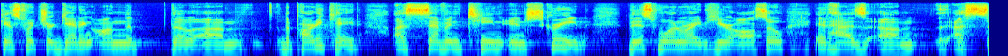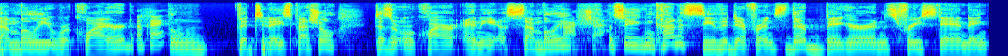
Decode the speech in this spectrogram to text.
Guess what you're getting on the the, um, the Partycade, a 17 inch screen. This one right here also, it has um, assembly required. Okay. The, the Today Special doesn't require any assembly. Gotcha. And so you can kind of see the difference. They're bigger and it's freestanding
